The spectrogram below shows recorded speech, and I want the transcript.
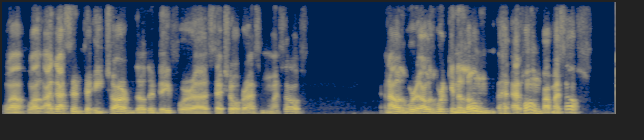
Well, well, I got sent to HR the other day for uh, sexual harassment myself, and I was wor- I was working alone at home by myself.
